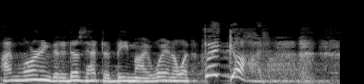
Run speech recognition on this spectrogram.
I'm learning that it doesn't have to be my way. And I went, thank God!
